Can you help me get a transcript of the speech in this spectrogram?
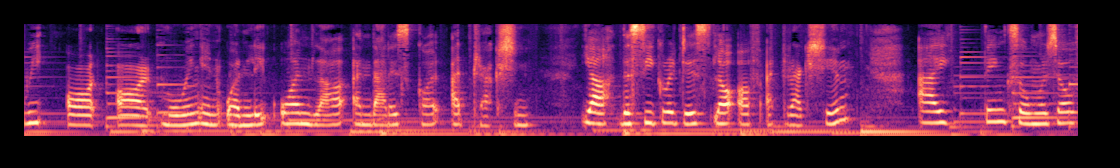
we all are moving in only one law and that is called attraction. Yeah the secret is law of attraction. I think so much of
